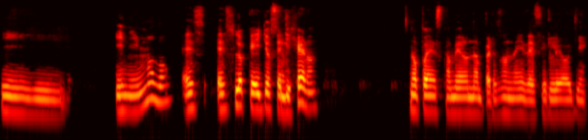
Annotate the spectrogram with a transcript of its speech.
y, y, ni modo, es, es lo que ellos eligieron. No puedes cambiar a una persona y decirle, oye,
